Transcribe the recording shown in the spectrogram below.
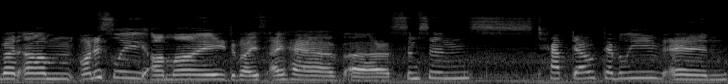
But, um, honestly, on my device, I have, uh, Simpsons tapped out, I believe, and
